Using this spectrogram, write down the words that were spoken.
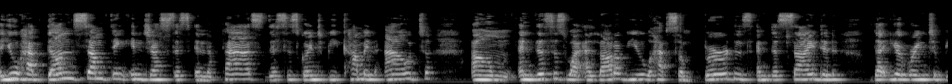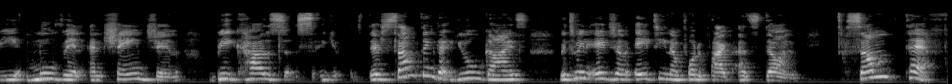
you have done something injustice in the past. This is going to be coming out. Um, and this is why a lot of you have some burdens and decided that you're going to be moving and changing because you, there's something that you guys between age of 18 and 45 has done. Some theft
